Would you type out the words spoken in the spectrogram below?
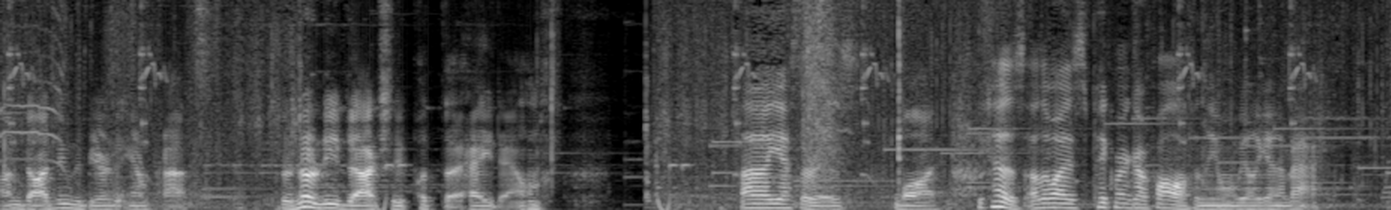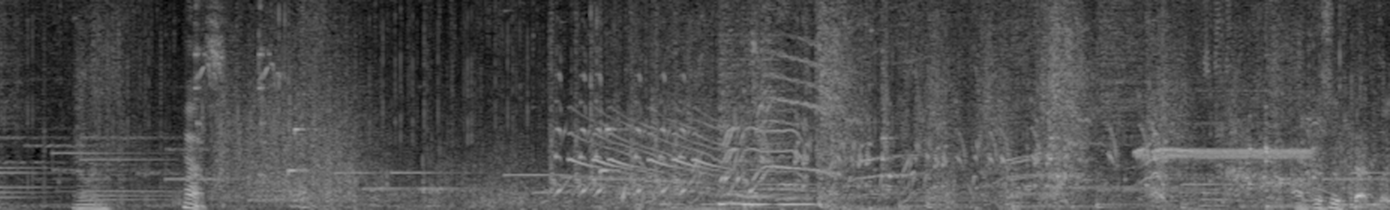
I'm dodging the bearded prats. There's no need to actually put the hay down. Uh, yes there is. Why? Because, otherwise Pikmin are gonna fall off and then you won't be able to get it back. Yes. Oh, this is deadly.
